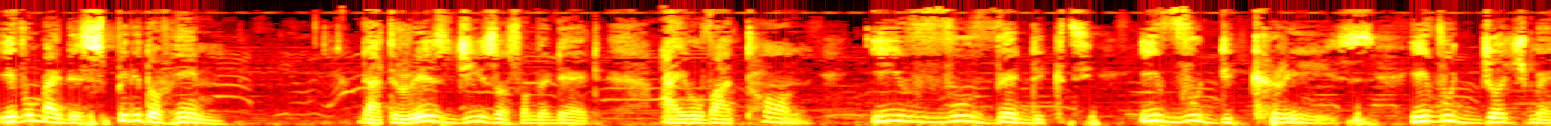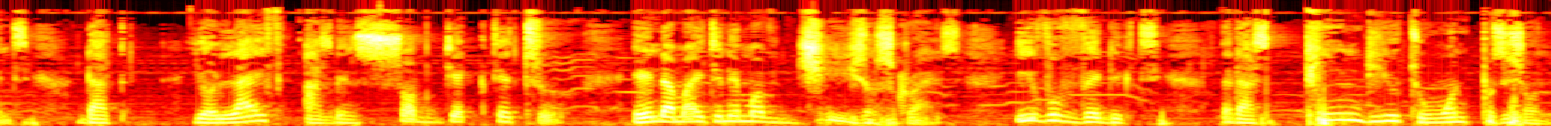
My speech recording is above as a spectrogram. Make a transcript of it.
even by the Spirit of Him that raised Jesus from the dead, I overturn evil verdict, evil decrees, evil judgments that your life has been subjected to in the mighty name of Jesus Christ. Evil verdict that has pinned you to one position,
